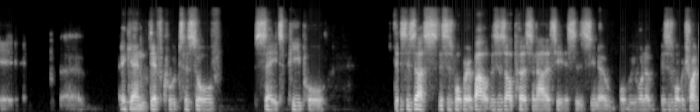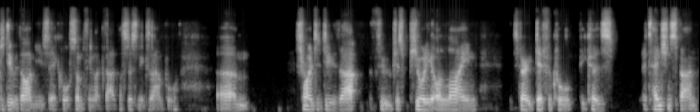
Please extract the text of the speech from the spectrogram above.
uh, again difficult to sort of say to people this is us. This is what we're about. This is our personality. This is you know what we want to this is what we're trying to do with our music or something like that. That's just an example. Um, trying to do that through just purely online it's very difficult because attention span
